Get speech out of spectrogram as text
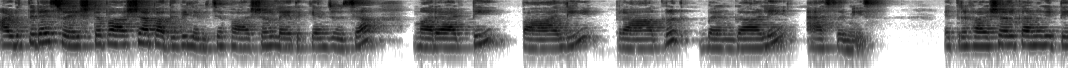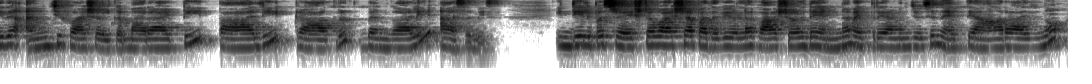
അടുത്തിടെ ശ്രേഷ്ഠ ഭാഷ പദവി ലഭിച്ച ഭാഷകൾ ഏതൊക്കെയാണെന്ന് ചോദിച്ചാൽ മറാഠി പാലി പ്രാകൃത് ബംഗാളി ആസമീസ്. എത്ര ഭാഷകൾക്കാണ് കിട്ടിയത്? അഞ്ച് ഭാഷകൾക്ക്. മറാഠി പാലി പ്രാകൃത് ബംഗാളി ആസമീസ്. ഇന്ത്യയിൽ ഇപ്പോൾ ശ്രേഷ്ഠ ഭാഷ പദവിയുള്ള ഭാഷകളുടെ എണ്ണം എത്രയാണെന്ന് ചോദിച്ചാൽ നേരത്തെ ആറായിരുന്നു.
